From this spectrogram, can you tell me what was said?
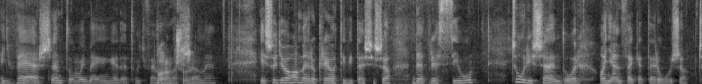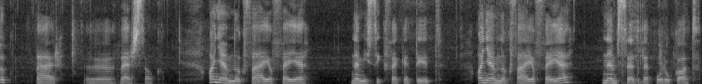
egy vers, nem tudom, hogy megengedett, hogy felolvassam el. És hogy ha már a kreativitás és a depresszió, Csóri Sándor, Anyám fekete rózsa, csak pár ö, verszak. Anyámnak fáj a feje, nem iszik feketét. Anyámnak fáj a feje, nem szed be porokat.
